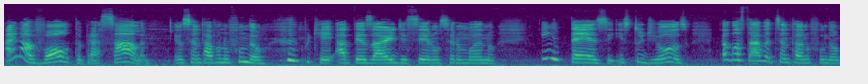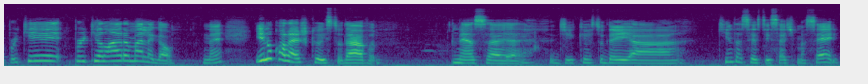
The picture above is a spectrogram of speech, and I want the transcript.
Aí na volta pra sala, eu sentava no fundão. Porque apesar de ser um ser humano em tese estudioso, eu gostava de sentar no fundão, porque, porque lá era mais legal, né? E no colégio que eu estudava, nessa de que eu estudei a quinta, sexta e sétima série,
